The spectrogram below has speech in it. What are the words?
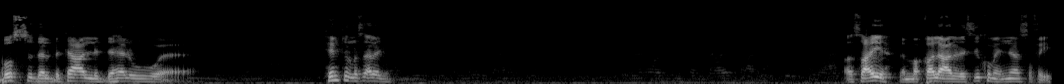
بص ده البتاع اللي اداها له فهمتوا المسألة دي؟ صحيح لما قال على رسلكم انها صفية.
